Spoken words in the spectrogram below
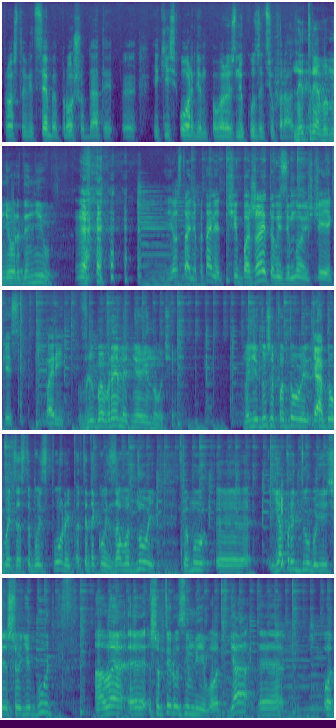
просто від себе прошу дати е, якийсь орден Поворознюку за цю фразу. Не треба мені орденів. І останнє питання: чи бажаєте ви зі мною ще якесь парі? В любе время дня і ночі. Мені дуже Дякую. подобається з тобою спорити, бо ти такий заводний. Тому е, я придумаю ще що-небудь. Але е, щоб ти розумів, от я е, от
